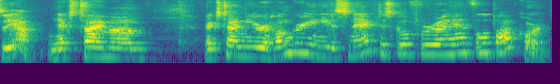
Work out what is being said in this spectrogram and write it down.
So yeah, next time, um, next time you're hungry and need a snack, just go for a handful of popcorn.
